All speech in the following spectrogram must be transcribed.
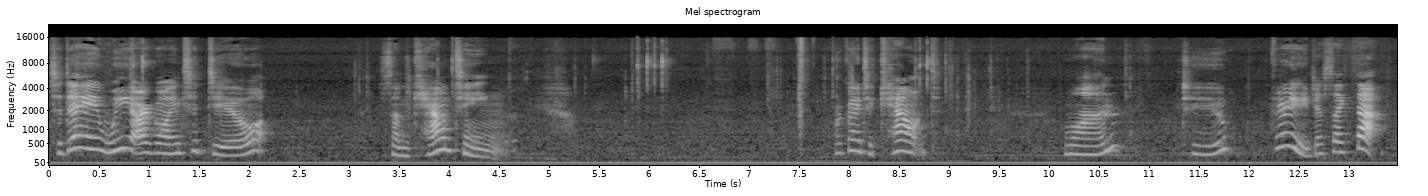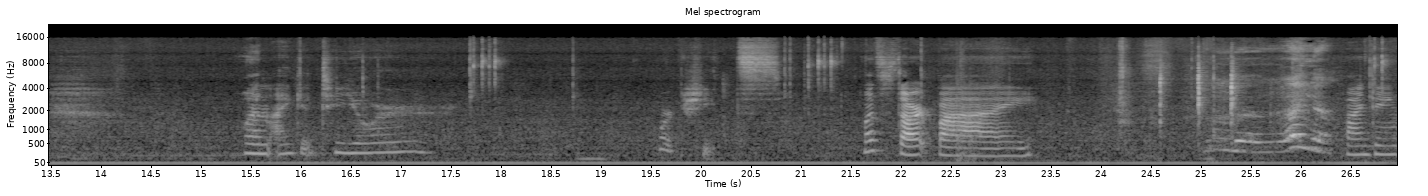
Today we are going to do some counting. We're going to count one, two, three, just like that. When I get to your worksheets, let's start by finding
